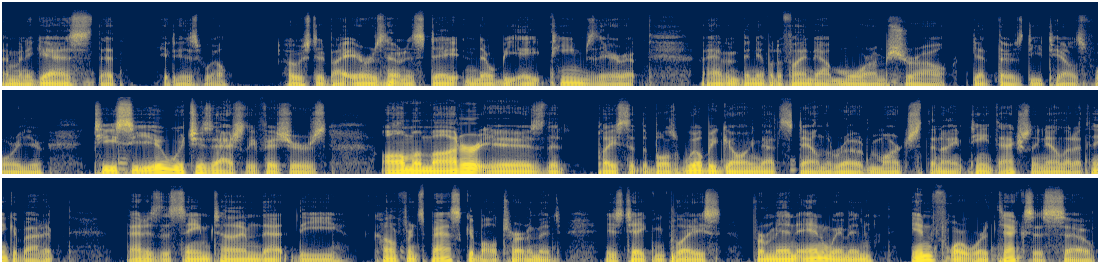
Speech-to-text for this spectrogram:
I'm going to guess that it is, well, hosted by Arizona State, and there will be eight teams there. I haven't been able to find out more. I'm sure I'll get those details for you. TCU, which is Ashley Fisher's alma mater, is the place that the Bulls will be going. That's down the road, March the 19th. Actually, now that I think about it, that is the same time that the conference basketball tournament is taking place for men and women in Fort Worth, Texas. So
